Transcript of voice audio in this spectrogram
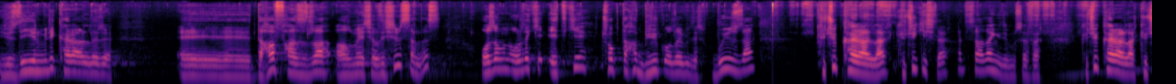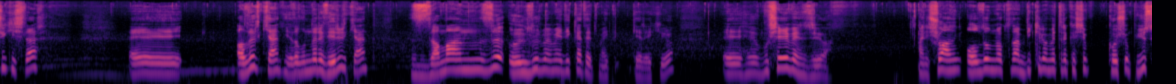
%20'lik kararları e, daha fazla almaya çalışırsanız o zaman oradaki etki çok daha büyük olabilir. Bu yüzden küçük kararlar, küçük işler, hadi sağdan gideyim bu sefer. Küçük kararlar, küçük işler e, alırken ya da bunları verirken zamanınızı öldürmemeye dikkat etmek gerekiyor. E, bu şeye benziyor. Hani şu an olduğum noktadan bir kilometre koşup, koşup 100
